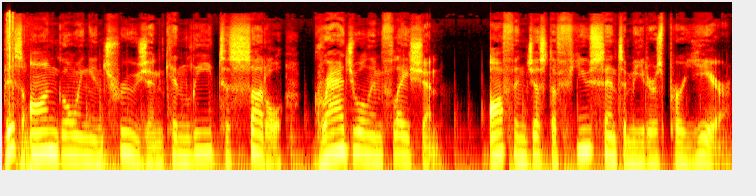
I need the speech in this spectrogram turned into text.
This ongoing intrusion can lead to subtle, gradual inflation, often just a few centimeters per year.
